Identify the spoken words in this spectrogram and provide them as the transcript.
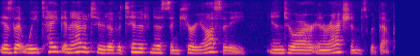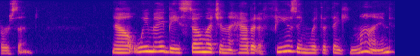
is that we take an attitude of attentiveness and curiosity into our interactions with that person. Now, we may be so much in the habit of fusing with the thinking mind,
